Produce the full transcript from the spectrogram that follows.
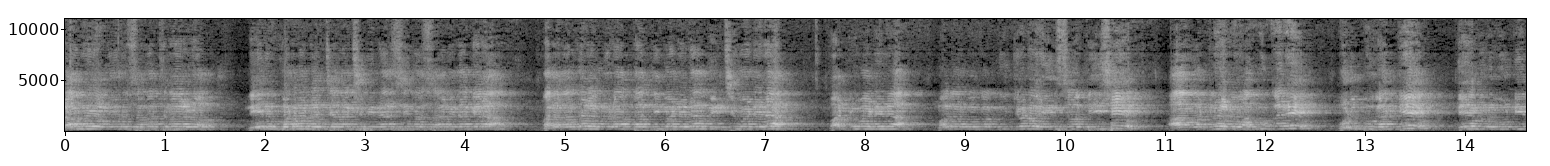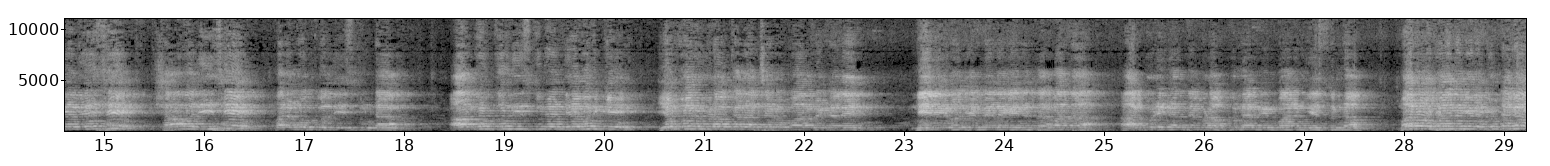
రాబోయే మూడు సంవత్సరాలలో నేను కొడవల వచ్చే లక్ష్మీ నరసింహ స్వామి దగ్గర మనమందరం కూడా పత్తి పండినా మిర్చి పండినా పట్టు పడిన మొదలు ఒక కూర్చోడు ఇసులో తీసి ఆ వడ్లను అమ్ముకొని ముడుపు కట్టి దేవుని ఉండిలో వేసి శామ తీసి మన మొక్కులు తీసుకుంటాం. ఆ మొక్కులు తీసుకునే దేవునికి ఎవ్వరు కూడా ఒక లక్ష రూపాయలు పెట్టలేదు. నేను ఈ రోజు ఎమ్మెల్యే అయిన తర్వాత ఆ గుడిని అంతా కూడా పునర్నిర్మాణం చేస్తున్నాం. మరో యాదగిరి గుట్టగా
